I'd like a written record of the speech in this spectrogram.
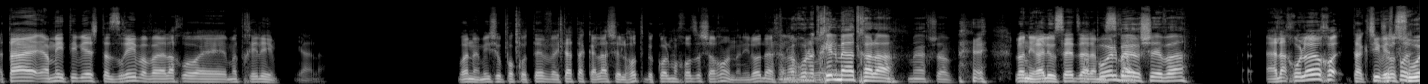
אתה, עמית, אם יש תזרים, אבל אנחנו אה, מתחילים. יאללה. בואנה, מישהו פה כותב, הייתה תקלה של הוט בכל מחוז השרון, אני לא יודע איך... אנחנו נתחיל מההתחלה, מעכשיו. לא, נראה לי הוא עושה את זה על הפועל המשחק. באר שבע, אנחנו לא יכולים... תקשיב, יש פה.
